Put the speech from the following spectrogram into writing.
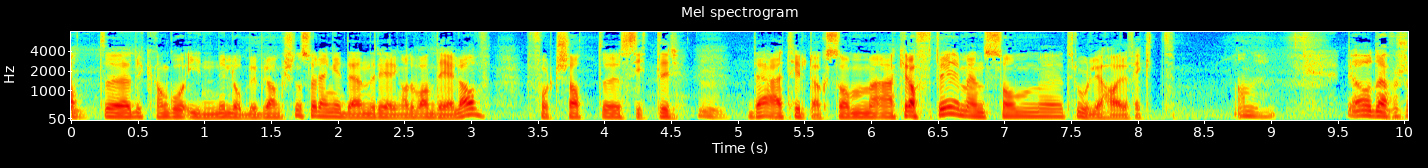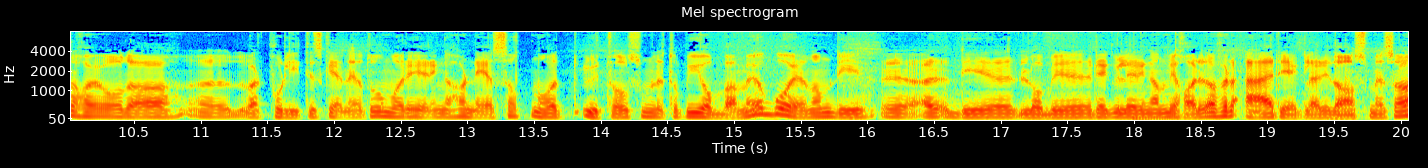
at du ikke kan gå inn i lobbybransjen så lenge den regjeringa du var en del av, fortsatt sitter. Mm. Det er et tiltak som er kraftig, men som trolig har effekt. Andersen. Ja, og Derfor så har jo da uh, vært politisk enighet om, og regjeringa har nedsatt nå et utvalg som nettopp jobber med å gå gjennom de, uh, de lobbyreguleringene vi har i dag. For det er regler i dag, som jeg sa.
